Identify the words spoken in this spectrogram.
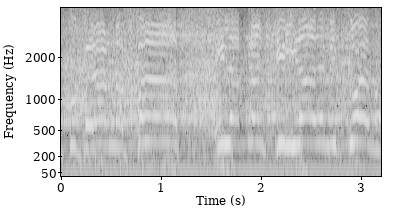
recuperar la paz y la tranquilidad de mi pueblo.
